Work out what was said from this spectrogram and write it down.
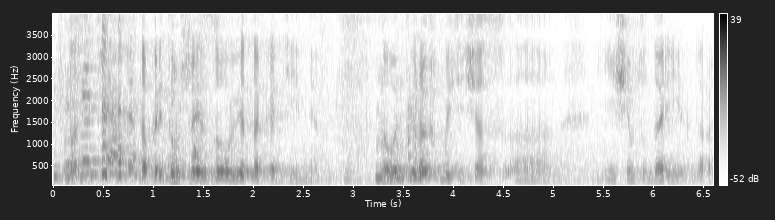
Да. У нас это при том, что есть зооветакадемия. Ну, во-первых, мы сейчас э, ищем туда ректора.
